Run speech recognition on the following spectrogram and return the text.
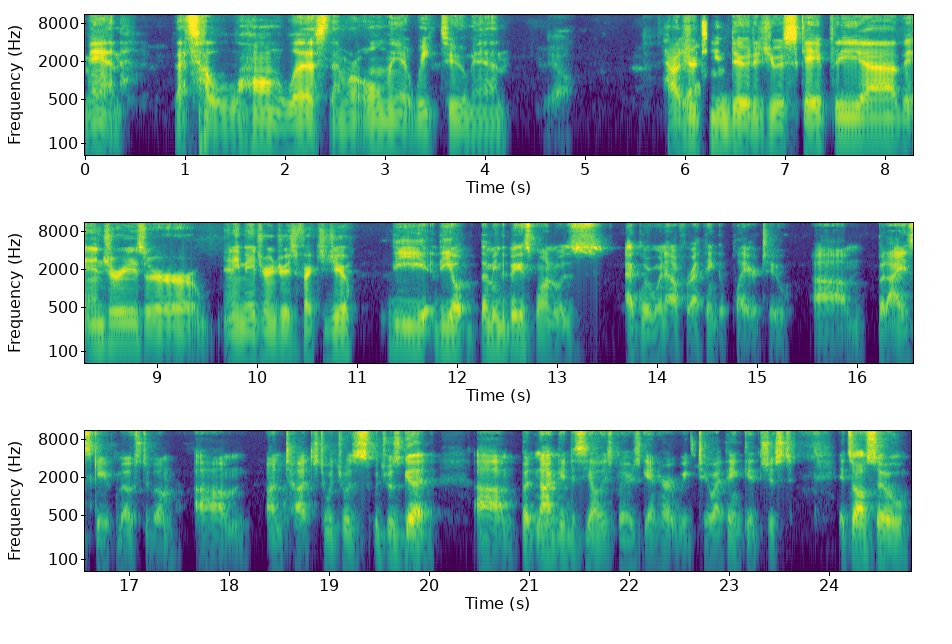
man, that's a long list, and we're only at week two, man. How'd yeah. your team do? Did you escape the uh, the injuries, or any major injuries affected you? The the I mean, the biggest one was Ekeler went out for I think a play or two, um, but I escaped most of them um, untouched, which was which was good. Um, but not good to see all these players getting hurt week two. I think it's just it's also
